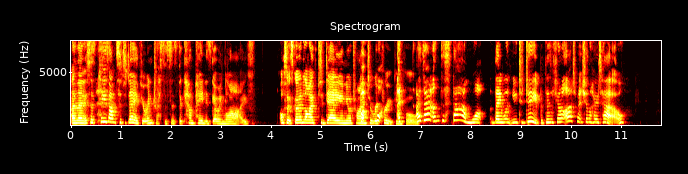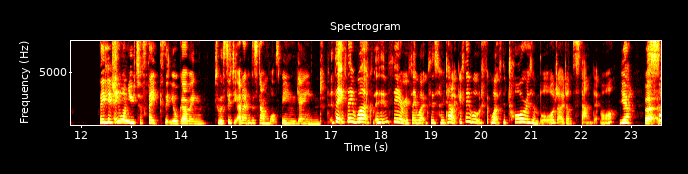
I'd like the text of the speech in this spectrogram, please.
And then it says, please answer today if you're interested, since the campaign is going live. Also, it's going live today, and you're trying But to what- recruit I- people. I, don't understand what they want you to do because if you're not allowed to mention the hotel, they literally want you- to fake that you're going to a city. I don't understand what's being gained. they, if they work in theory, if they work for this hotel, like if they work for, work for the tourism board, I'd understand it more. Yeah, but so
